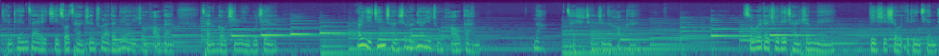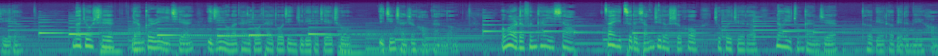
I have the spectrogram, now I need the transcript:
天天在一起所产生出来的那样一种好感，才能够亲密无间；而已经产生了那样一种好感，那才是真正的好感。所谓的距离产生美，必须是有一定前提的，那就是两个人以前已经有了太多太多近距离的接触，已经产生好感了。偶尔的分开一下，再一次的相聚的时候，就会觉得那一种感觉特别特别的美好。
